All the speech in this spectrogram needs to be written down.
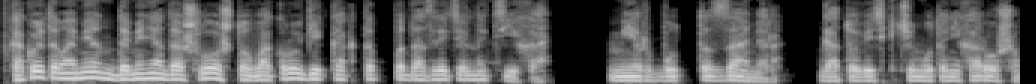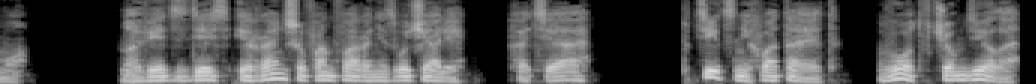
В какой-то момент до меня дошло, что в округе как-то подозрительно тихо. Мир будто замер, готовясь к чему-то нехорошему. Но ведь здесь и раньше фанфары не звучали, хотя... Птиц не хватает, вот в чем дело.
